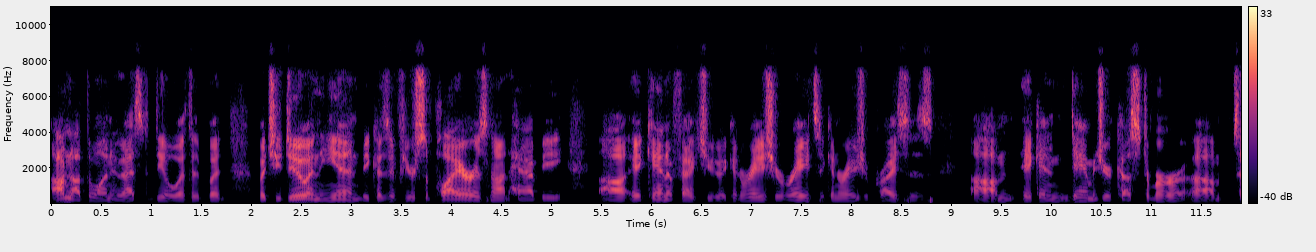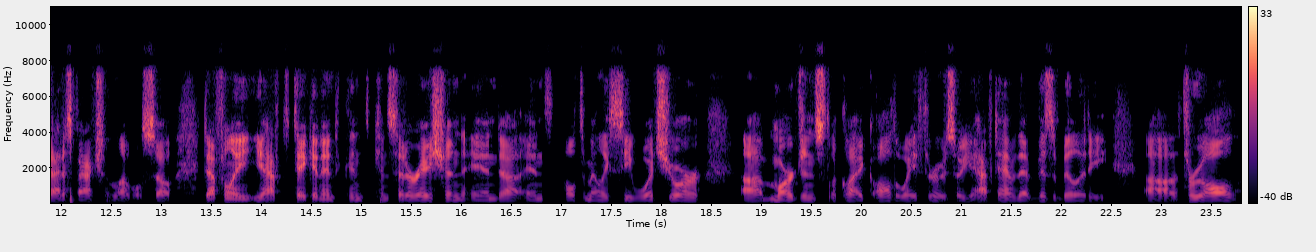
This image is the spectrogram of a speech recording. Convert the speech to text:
i'm not the one who has to deal with it but but you do in the end because if your supplier is not happy uh, it can affect you. It can raise your rates it can raise your prices um, it can damage your customer um, satisfaction levels so definitely you have to take it into con consideration and uh, and ultimately see what your uh, margins look like all the way through. So you have to have that visibility uh, through all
